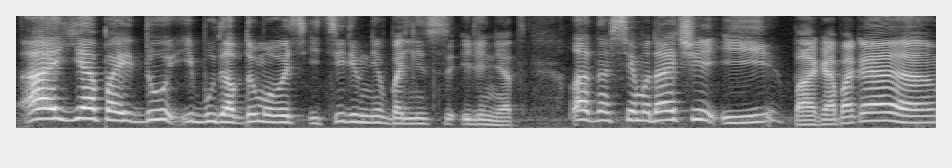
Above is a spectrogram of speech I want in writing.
А я пойду и буду обдумывать, идти ли мне в больницу или нет. Ладно, всем удачи и пока-пока.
